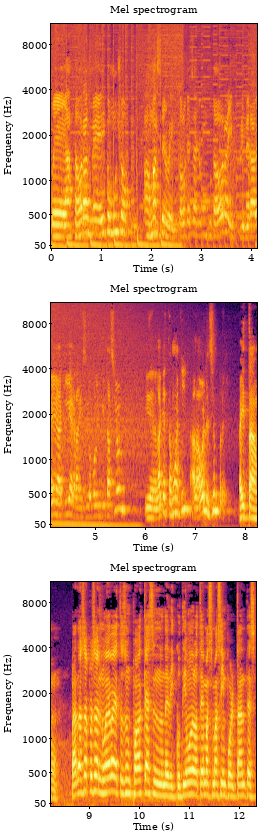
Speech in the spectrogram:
pues hasta ahora me dedico mucho a Master Race, todo lo que sea de computadora. Y primera vez aquí, agradecido por la invitación. Y de verdad que estamos aquí, a la orden siempre. Ahí estamos. Para todas esas personas nuevas, esto es un podcast en donde discutimos de los temas más importantes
